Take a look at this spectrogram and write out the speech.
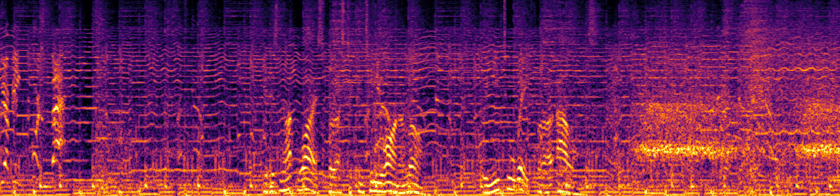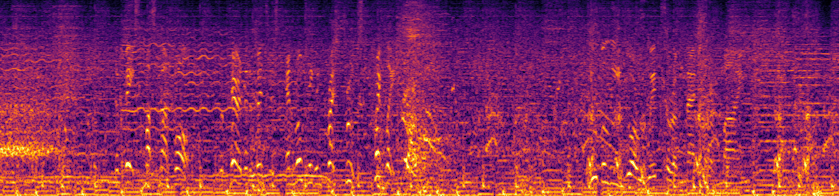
We are being forced back. It is not wise for us to continue on alone. We need to wait for our allies. The base must not fall. Prepare the defenses and rotate in fresh troops, quickly! You believe your wits are a match for mine? Ha ha ha!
